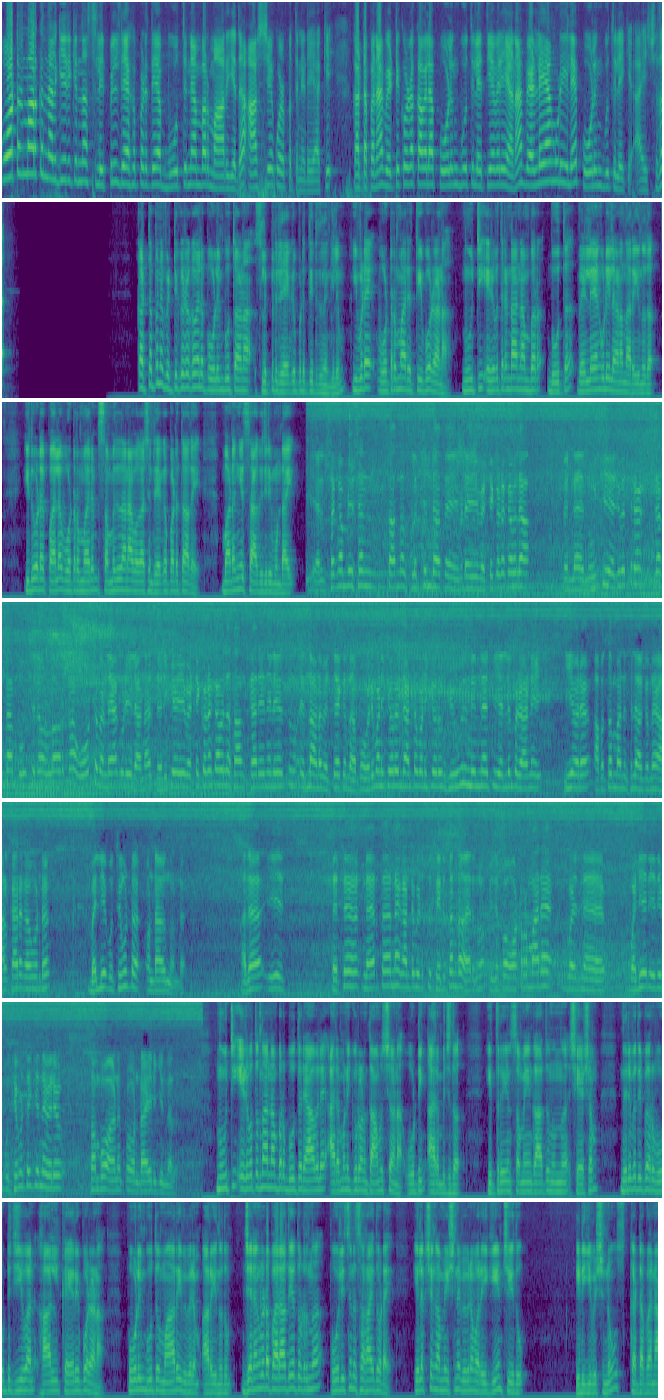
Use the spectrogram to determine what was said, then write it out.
വോട്ടർമാർക്ക് നൽകിയിരിക്കുന്ന സ്ലിപ്പിൽ രേഖപ്പെടുത്തിയ ബൂത്ത് നമ്പർ മാറിയത് ആശയക്കുഴപ്പത്തിനിടയാക്കി. കട്ടപ്പന വെട്ടിക്കുഴക്കവല പോളിംഗ് ബൂത്തിലെത്തിയവരെയാണ് വെള്ളയാങ്കുടിയിലെ പോളിംഗ് ബൂത്തിലേക്ക് അയച്ചത്. കട്ടപ്പന വെട്ടിക്കുഴക്കവല പോളിംഗ് ബൂത്താണ് സ്ലിപ്പിൽ രേഖപ്പെടുത്തിയിരുന്നതെങ്കിലും ഇവിടെ വോട്ടർമാരെത്തിയപ്പോഴാണ് നൂറ്റി എഴുപത്തിരണ്ടാം നമ്പർ ബൂത്ത് വെള്ളയാങ്കുടിയിലാണെന്ന് അറിയുന്നത്. ഇതോടെ പല വോട്ടർമാരും സമ്മതിദാനാവകാശം രേഖപ്പെടുത്താതെ മടങ്ങിയ സാഹചര്യമുണ്ടായി. ഇലക്ഷൻ കമ്മീഷൻ തന്ന സ്ലിപ്പിന്റെ അകത്ത് ഇവിടെ ഈ വെട്ടിക്കുഴക്കവല പിന്നെ നൂറ്റി എഴുപത്തി രണ്ടാം ബൂത്തിലുള്ളവർക്ക് വോട്ട് വെള്ളയാങ്കുടിയിലാണ്. ശരിക്കും ഈ വെട്ടിക്കുഴക്കാവിലെ സാംസ്കാരിക നിലയത്തും എന്നാണ് വെച്ചേക്കുന്നത് അപ്പോൾ ഒരു മണിക്കൂറും രണ്ട് മണിക്കൂറും ക്യൂവിൽ നിന്നേച്ച് ചെല്ലുമ്പോഴാണ് ഈ ഒരു അബദ്ധം മനസ്സിലാക്കുന്നത്. ആൾക്കാർക്ക് കൊണ്ട് വലിയ ബുദ്ധിമുട്ട് ഉണ്ടാകുന്നുണ്ട്. അത് ഈ തെറ്റ് നേരത്തെ തന്നെ കണ്ടുപിടിച്ച് തിരുത്തേണ്ടതായിരുന്നു. ഇതിപ്പോൾ വോട്ടർമാരെ പിന്നെ വലിയ രീതിയിൽ ബുദ്ധിമുട്ടിക്കുന്ന ഒരു സംഭവമാണ് ഇപ്പോൾ ഉണ്ടായിരിക്കുന്നത്. നൂറ്റി എഴുപത്തൊന്നാം നമ്പർ ബൂത്ത് രാവിലെ അരമണിക്കൂറാണ് താമസിച്ചാണ് വോട്ടിംഗ് ആരംഭിച്ചത്. ഇത്രയും സമയം കാത്തുനിന്ന ശേഷം നിരവധി പേർ വോട്ട് ചെയ്യുവാൻ ഹാളിൽ കയറിയപ്പോഴാണ് പോളിംഗ് ബൂത്ത് മാറി വിവരം അറിയുന്നതും. ജനങ്ങളുടെ പരാതിയെ തുടർന്ന് പോലീസിന്റെ സഹായത്തോടെ ഇലക്ഷൻ കമ്മീഷനെ വിവരം അറിയിക്കുകയും ചെയ്തു. Idukki vision news Kattappana.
